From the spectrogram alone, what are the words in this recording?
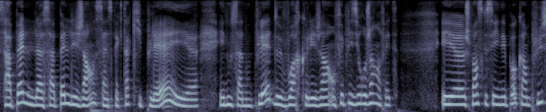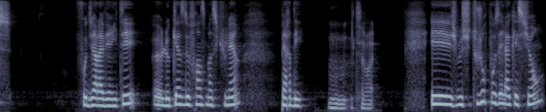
ça, appelle, ça appelle les gens. C'est un spectacle qui plaît et, euh, et nous, ça nous plaît de voir que les gens. On fait plaisir aux gens en fait. Et euh, je pense que c'est une époque en plus, faut dire la vérité, euh, le 15 de France masculin perdait. Mhm, c'est vrai. Et je me suis toujours posé la question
